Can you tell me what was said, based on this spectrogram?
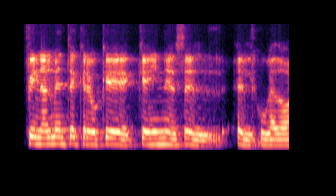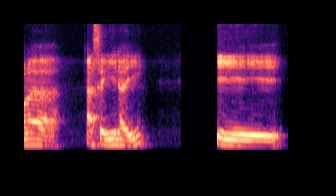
finalmente creo que Kane es el, el jugador a, a, seguir ahí. Y,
